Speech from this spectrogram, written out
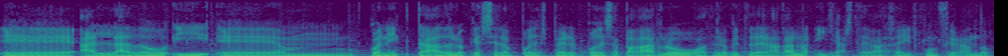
eh, al lado y em, conectado, lo que se lo puedes puedes apagarlo o hacer lo que te dé la gana y ya está, vas a ir funcionando.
